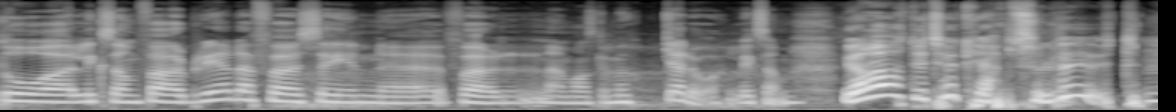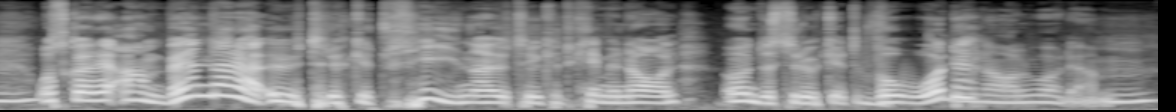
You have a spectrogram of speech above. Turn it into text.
då liksom förbereda för, sin, eh, för när man ska mucka då? Liksom? Ja, det tycker jag absolut. Mm. Och ska det använda det här uttrycket, fina uttrycket kriminal, understruket vård, Kriminalvård, ja. Mm.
